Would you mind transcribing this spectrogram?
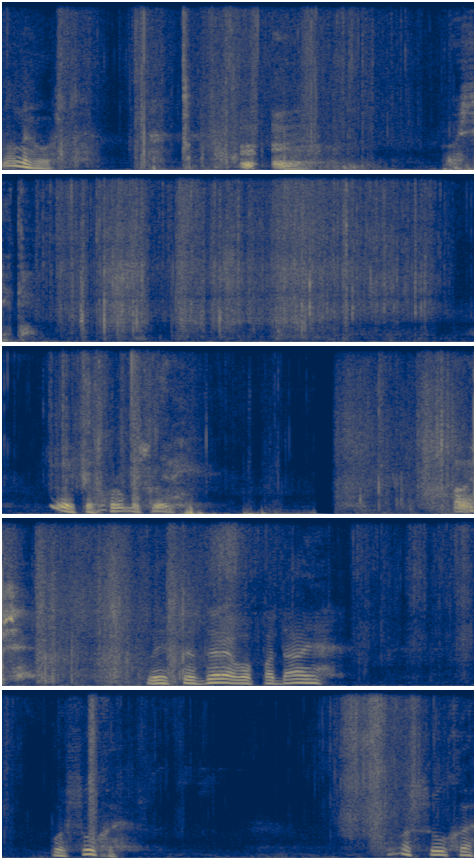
Ну не густо. Ось який. Ой, це хрубосливий. Ось. Листя з дерева падає. Посуха. Посуха.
